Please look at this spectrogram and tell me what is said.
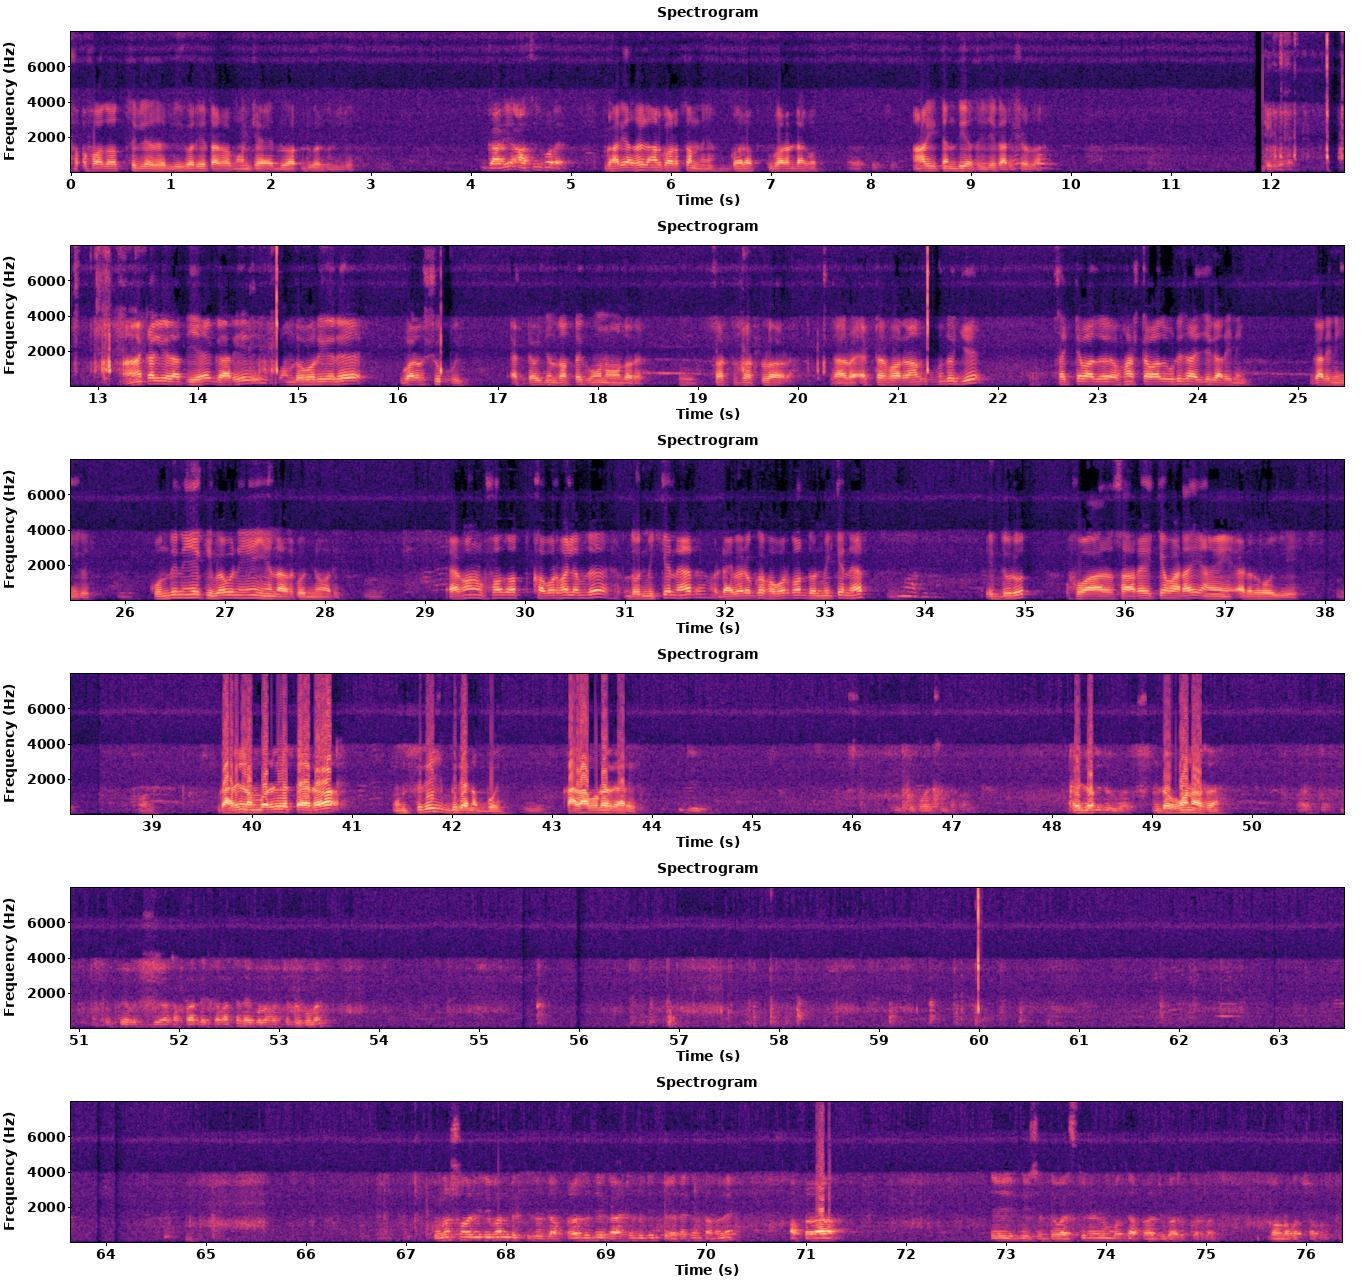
চিল্লে চিল্লি করিয়ে তারপর মানুষে দুয়ার দুয়ার খুললি গাড়ি আসিল পরে গাড়ি আসলে আর ঘরের সামনে ঘর ঘরের ডাকত আর ইতান দিয়ে আসল যে গাড়ি সোজা হ্যাঁ কালি রাতি গাড়ি বন্ধ করিয়ে রে ঘরের শুই একটা ওই জন্য ধরে চারটে চারটে লাগা আর ঘুমে চারটে বাজে পাঁচটা বাজে উঠে চাই যে গাড়ি নেই। গাড়ি নিয়ে গই কোন দিন নিয়ে কীভাবে নিয়ে ইয়ে আর কন্য আরি এখন ফদত খবর পাইলাম যে দৈনিককে নের ড্রাইভারকে খবর কর দৈনিককে নের। ইদুরত হওয়ার সারে কে ভাড়াই আমি এটা ওই গাড়ির নম্বর হলো তেরো উনত্রিশ বিরানব্বই কালা বোর্ডের গাড়ি। ডকুমেন্ট আছে দেখতে পাচ্ছেন এগুলো হচ্ছে ডকুমেন্ট কোনো সহযোগীবান ব্যক্তি যদি, আপনারা যদি গাড়িটা যদি পেয়ে থাকেন, তাহলে আপনারা এই নিচের দেওয়া স্ক্রিনের মধ্যে আপনারা যোগাযোগ করবেন। ধন্যবাদ সকলকে।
